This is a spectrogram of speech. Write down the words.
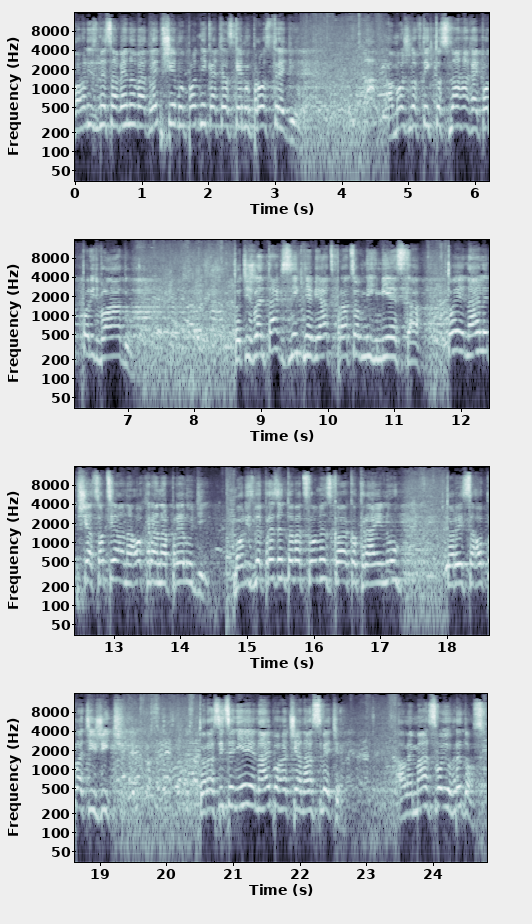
Mohli sme sa venovať lepšiemu podnikateľskému prostrediu a možno v týchto snahách aj podporiť vládu. Totiž len tak vznikne viac pracovných miest a to je najlepšia sociálna ochrana pre ľudí. Mohli sme prezentovať Slovensko ako krajinu, ktorej sa oplatí žiť, ktorá síce nie je najbohatšia na svete, ale má svoju hrdosť.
